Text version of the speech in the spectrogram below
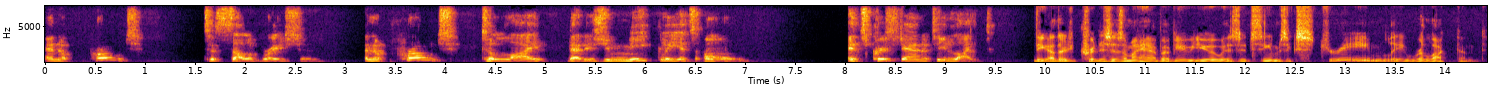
an approach to celebration, an approach to life that is uniquely its own. It's Christianity light. The other criticism I have of UU is it seems extremely reluctant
